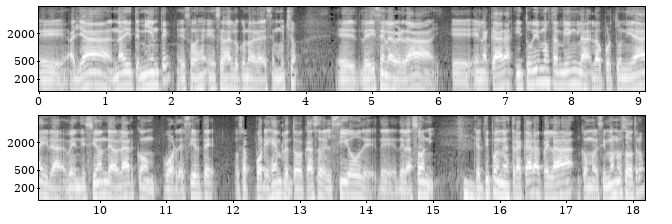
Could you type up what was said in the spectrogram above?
Eh, allá nadie te miente, eso es, algo que uno agradece mucho. Le dicen la verdad en la cara y tuvimos también la oportunidad y la bendición de hablar con, por decirte, o sea, por ejemplo, en todo caso, el CEO de, de- de la Sony, que el tipo en nuestra cara pelada, como decimos nosotros,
